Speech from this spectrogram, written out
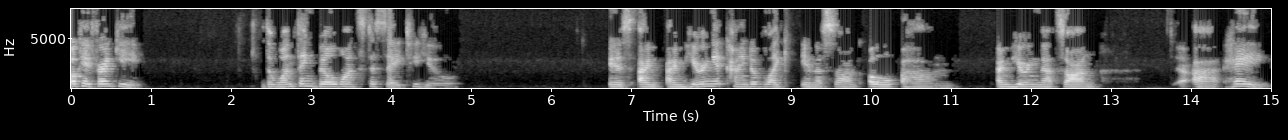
Okay, Frankie. The one thing Bill wants to say to you is I'm I'm hearing it kind of like in a song. Oh, um, I'm hearing that song. uh, hey,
